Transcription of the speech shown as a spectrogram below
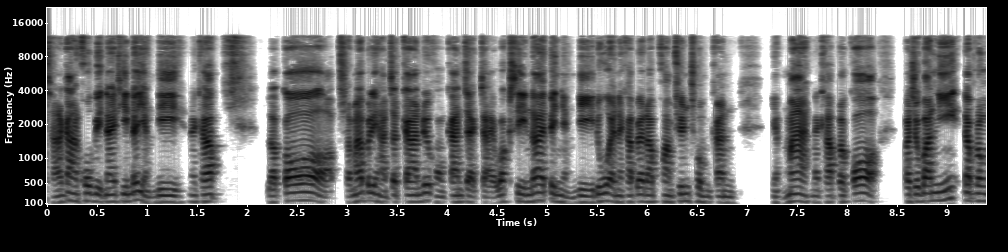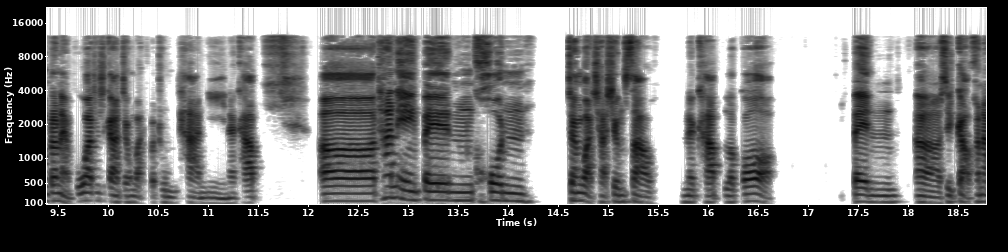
สถานการณ์โควิด -19 ได้อย่างดีนะครับแล้วก็สามารถบริหารจัดการเรื่องของการแจกจ่ายวัคซีนได้เป็นอย่างดีด้วยนะครับได้รับความชื่นชมกันอย่างมากนะครับ แล้วก็ปัจจุบันนี้ดำรงตำแหน่งผู้ว่าราชการจังหวัดปทุมธานีนะครับท่านเองเป็นคนจังหวัดฉะเชิงเซา นะครับ แล้วก็เป็นศิษย์เก่าคณะ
